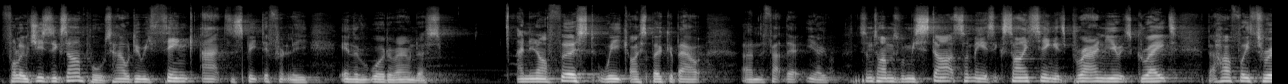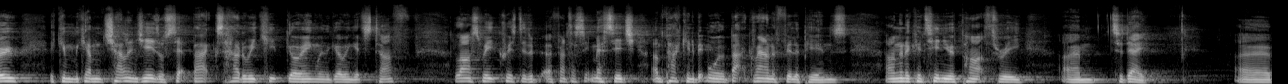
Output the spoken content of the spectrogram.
follow Jesus' examples? How do we think, act, and speak differently in the world around us? And in our first week, I spoke about um, the fact that, you know, sometimes when we start something, it's exciting, it's brand new, it's great, but halfway through, it can become challenges or setbacks. How do we keep going when the going gets tough? Last week, Chris did a, a fantastic message unpacking a bit more of the background of Philippians. I'm going to continue with part three um, today. Uh,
